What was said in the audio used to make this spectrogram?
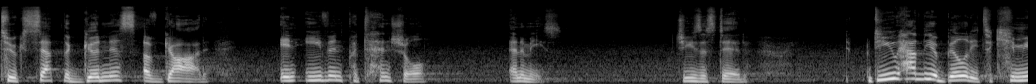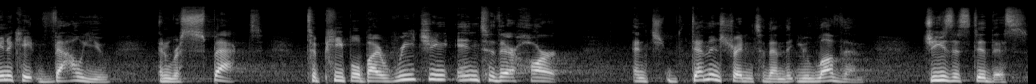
to accept the goodness of God in even potential enemies? Jesus did. Do you have the ability to communicate value and respect to people by reaching into their heart and demonstrating to them that you love them? Jesus did this.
